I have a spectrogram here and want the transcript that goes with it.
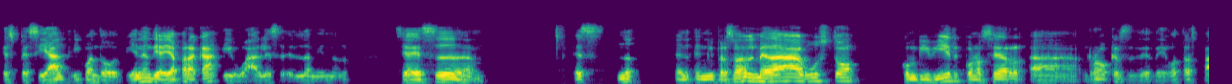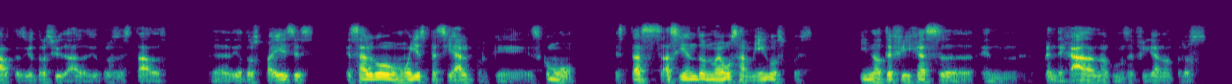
especial y cuando vienen de allá para acá, igual es, la misma, ¿no? O sea, es, eh, es en, mi personal me da gusto convivir, conocer a rockers de, otras partes, de otras ciudades, de otros estados, eh, de otros países. Es algo muy especial porque es como estás haciendo nuevos amigos, pues, y no te fijas eh, en pendejadas, ¿no? Como se fijan otros,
